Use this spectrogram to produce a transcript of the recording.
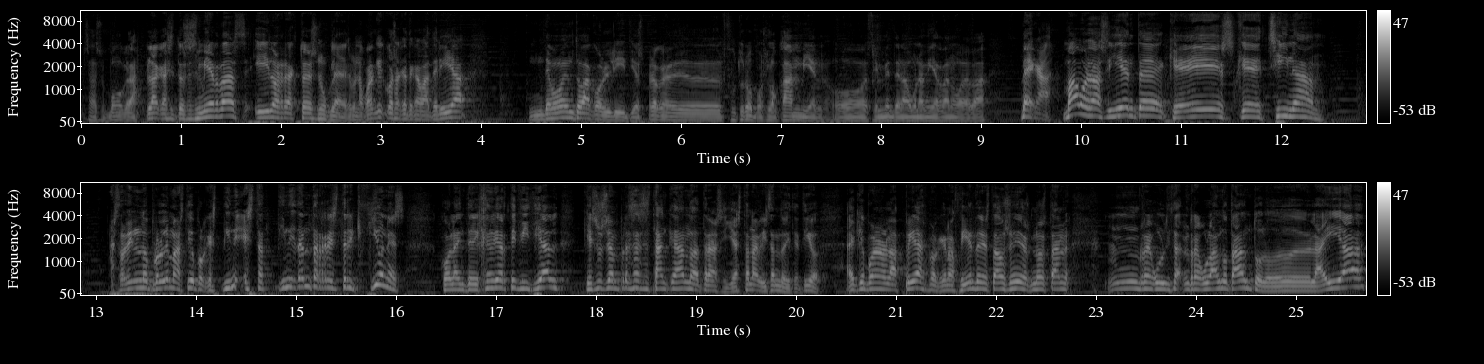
O sea, supongo que las placas y todas esas mierdas y los reactores nucleares. Bueno, cualquier cosa que tenga batería de momento va con litio, espero que en el futuro pues lo cambien o se inventen alguna mierda nueva. Venga, vamos a la siguiente, que es que China está teniendo problemas, tío, porque tiene, tiene tantas restricciones con la inteligencia artificial que sus empresas se están quedando atrás y ya están avisando. Dice, tío, hay que poner las pilas porque en Occidente y Estados Unidos no están mm, regulando tanto la IA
